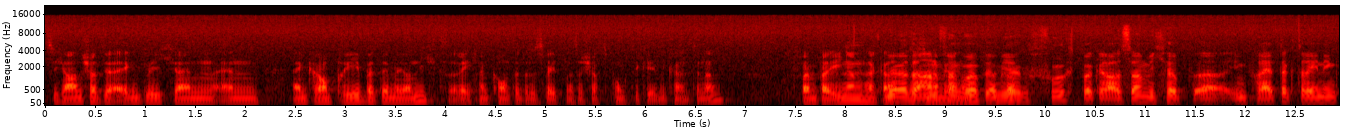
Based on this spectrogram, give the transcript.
sich anschaut, ja eigentlich ein, ein, ein Grand Prix, bei dem man ja nicht rechnen konnte, dass es Weltmeisterschaftspunkte geben könnte. Ne? Vor allem bei Ihnen, Herr Garten, Ja, der Anfang war bei mir gehabt. furchtbar grausam. Ich habe äh, im Freitagtraining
